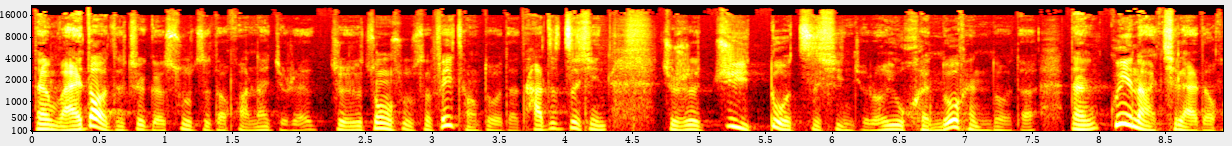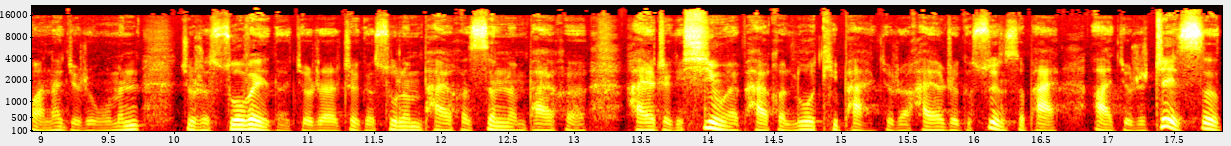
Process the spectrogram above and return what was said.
但外道的这个数字的话，那就是就是总数是非常多的。他的自信就是巨多自信，就是有很多很多的。但归纳起来的话，那就是我们就是所谓的就是这个苏伦派和僧伦派和还有这个信外派和罗提派，就是还有这个顺思派啊，就是。这四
